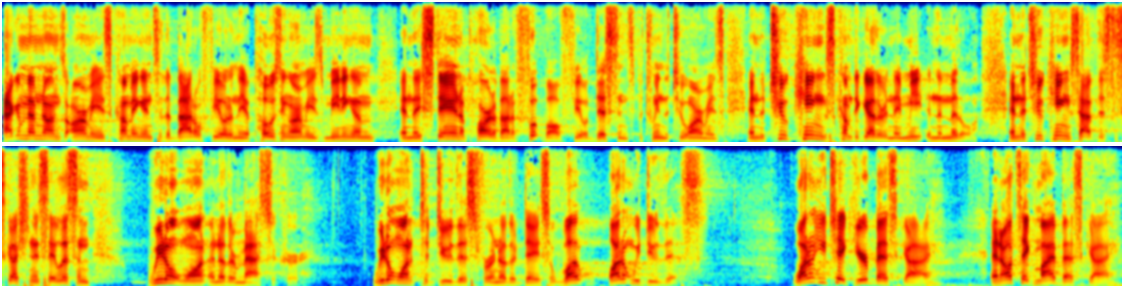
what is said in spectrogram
Agamemnon's army is coming into the battlefield, and the opposing army is meeting him, and they stand apart about a football field distance between the two armies. And the two kings come together and they meet in the middle. And the two kings have this discussion and say, Listen, we don't want another massacre. We don't want to do this for another day. So why, why don't we do this? Why don't you take your best guy, and I'll take my best guy,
